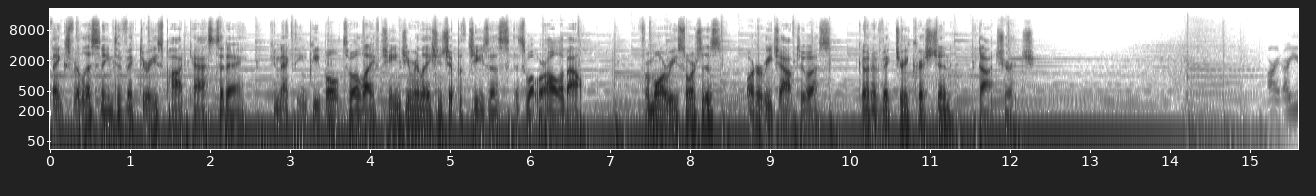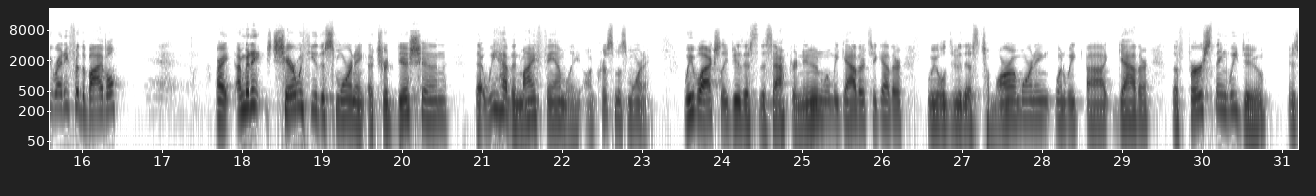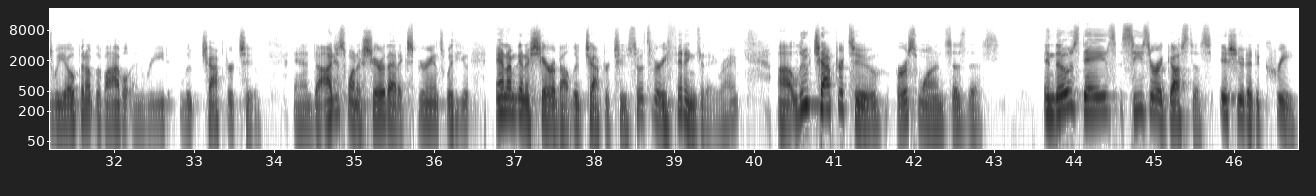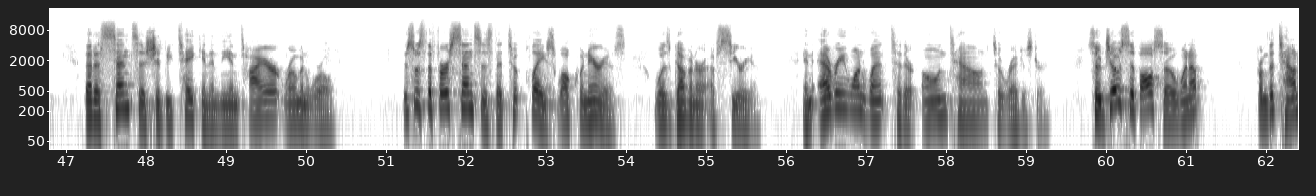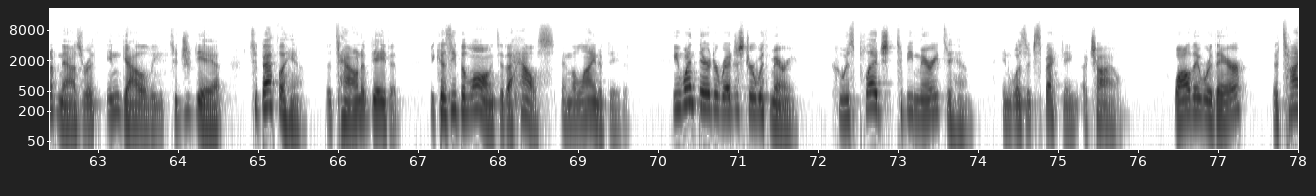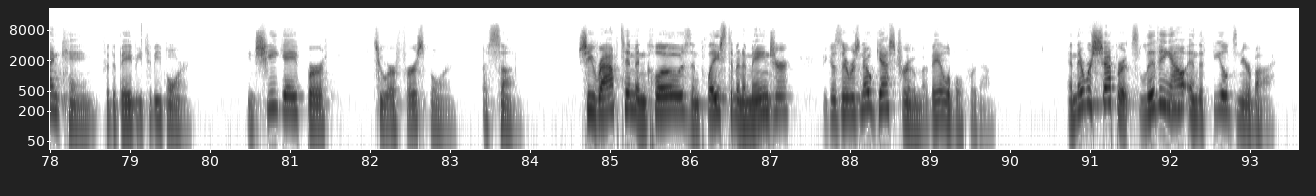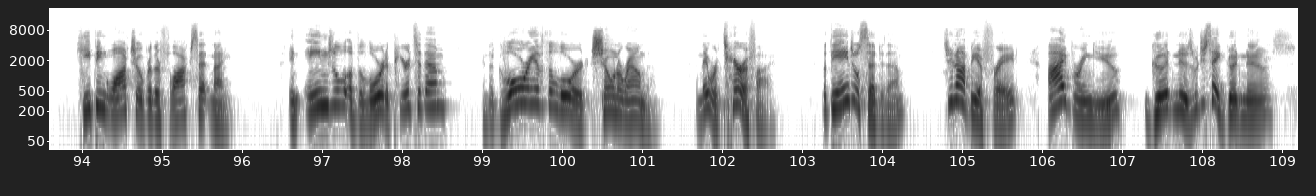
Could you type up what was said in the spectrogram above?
Thanks for listening to Victory's podcast today. Connecting people to a life changing relationship with Jesus is what we're all about. For more resources or to reach out to us, go to victorychristian.church. All right, are you ready for the Bible? All right, I'm going to share with you this morning a tradition that we have in my family on Christmas morning. We will actually do this this afternoon when we gather together. We will do this tomorrow morning when we uh, gather. The first thing we do is we open up the Bible and read Luke chapter 2. And uh, I just want to share that experience with you. And I'm going to share about Luke chapter 2. So it's very fitting today, right? Uh, Luke chapter 2, verse 1 says this In those days, Caesar Augustus issued a decree that a census should be taken in the entire Roman world. This was the first census that took place while Quirinius was governor of Syria. And everyone went to their own town to register. So Joseph also went up from the town of Nazareth in Galilee to Judea to Bethlehem, the town of David, because he belonged to the house and the line of David. He went there to register with Mary, who was pledged to be married to him and was expecting a child. While they were there, the time came for the baby to be born and she gave birth to her firstborn, a son. She wrapped him in clothes and placed him in a manger because there was no guest room available for them. And there were shepherds living out in the fields nearby, keeping watch over their flocks at night. An angel of the Lord appeared to them, and the glory of the Lord shone around them, and they were terrified. But the angel said to them, Do not be afraid. I bring you good news. Would you say good news?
